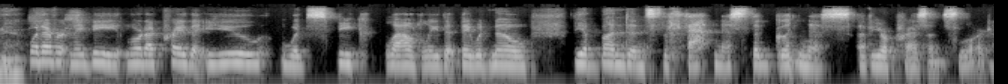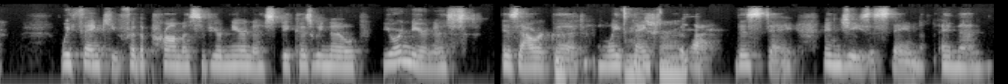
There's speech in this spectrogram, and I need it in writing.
Yes. Whatever it may be, Lord, I pray that you would speak loudly, that they would know the abundance, the fatness, the goodness of your presence, Lord. We thank you for the promise of your nearness because we know your nearness is our mm. good. And we thank right. you for that this day. In Jesus' name, amen.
